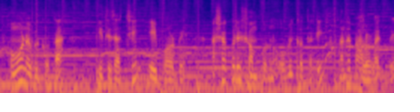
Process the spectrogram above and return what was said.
ভ্রমণ অভিজ্ঞতা দিতে যাচ্ছি এই পর্বে। আশা করি সম্পূর্ণ অভিজ্ঞতাটি আপনাদের ভালো লাগবে।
